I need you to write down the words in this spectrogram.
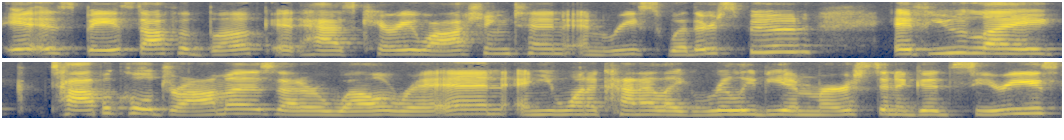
It is based off a book. It has Kerry Washington and Reese Witherspoon. If you like topical dramas that are well written and you want to kind of like really be immersed in a good series,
